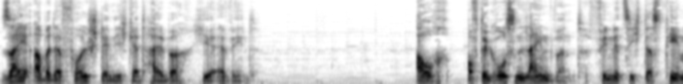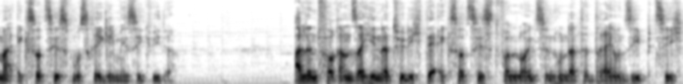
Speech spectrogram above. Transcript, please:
sei aber der Vollständigkeit halber hier erwähnt. Auch auf der großen Leinwand findet sich das Thema Exorzismus regelmäßig wieder. Allen voran sei hier natürlich der Exorzist von 1973,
